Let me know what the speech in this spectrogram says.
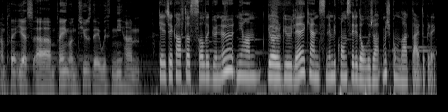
I'm playing. Yes, uh, I'm playing on Tuesday with Nihan. Gelecek hafta Salı günü Nihan Görgü'yle kendisinin bir konseri de olacakmış. Bunu da aktardı Greg.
